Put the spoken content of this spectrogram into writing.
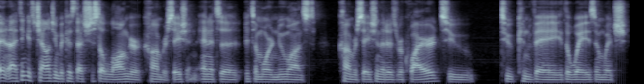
and I think it's challenging because that's just a longer conversation, and it's a it's a more nuanced conversation that is required to to convey the ways in which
